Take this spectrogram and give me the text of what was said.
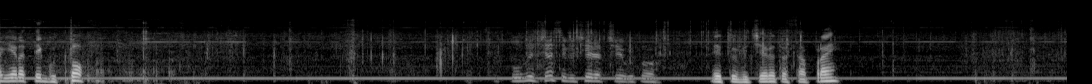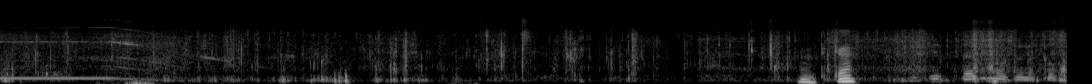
Лагерът е готов. Половин час и вечерят, че е готова. Ето вечерята се прави. А, така. Тази може да накопа.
